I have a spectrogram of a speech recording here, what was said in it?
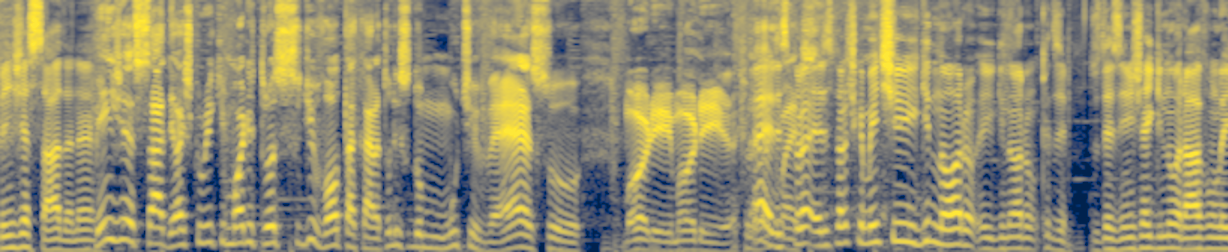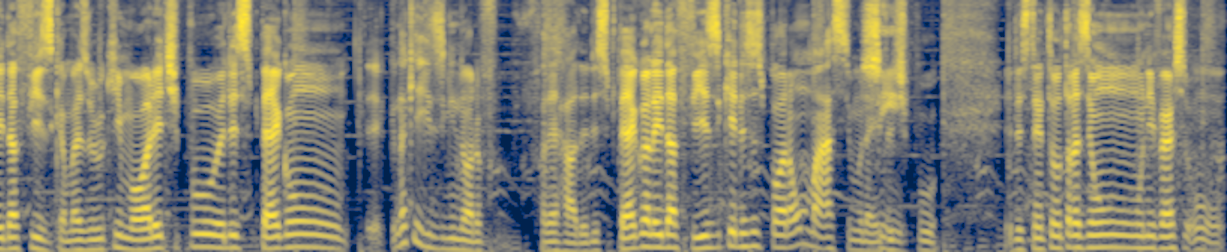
Bem engessada, né? Bem engessada. Eu acho que o Rick Morty trouxe isso de volta, cara. Tudo isso do multiverso. Morty, Morty. É, eles, pra- eles praticamente ignoram, ignoram, quer dizer, os desenhos já ignoravam lei da física, mas o Rick Morty, tipo, eles pegam, não é que eles ignoram, falei errado, eles pegam a lei da física e eles exploram ao máximo, né? Sim. Então, tipo, eles tentam trazer um universo, um,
